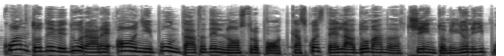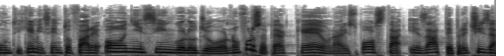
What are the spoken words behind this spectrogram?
quanto deve durare ogni puntata del nostro podcast? Questa è la domanda da 100 milioni di punti che mi sento fare ogni singolo giorno. Forse perché una risposta esatta e precisa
